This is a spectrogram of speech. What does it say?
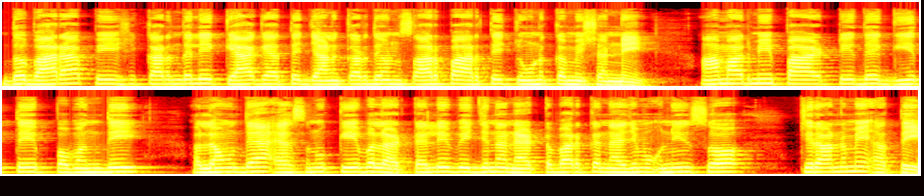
ਦੁਬਾਰਾ ਪੇਸ਼ ਕਰਨ ਦੇ ਲਈ ਕਿਹਾ ਗਿਆ ਤੇ ਜਾਣਕਾਰੀ ਦੇ ਅਨੁਸਾਰ ਭਾਰਤੀ ਚੋਣ ਕਮਿਸ਼ਨ ਨੇ ਆਮ ਆਦਮੀ ਪਾਰਟੀ ਦੇ ਗੀਤ ਤੇ ਪਾਬੰਦੀ ਲਾਉਂਦਿਆਂ ਇਸ ਨੂੰ ਕੇਵਲ ਟੈਲੀਵਿਜ਼ਨ ਨੈਟਵਰਕ ਨਿਯਮ 1994 ਅਤੇ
